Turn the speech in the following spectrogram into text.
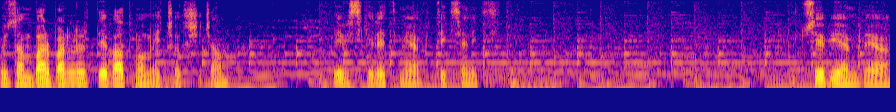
O yüzden barbarları dev atmamaya çalışacağım. Dev iskelet mi ya? Bir tek sen eksiktin. 3 seviyemde ya.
